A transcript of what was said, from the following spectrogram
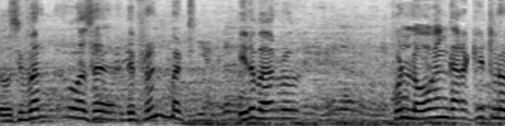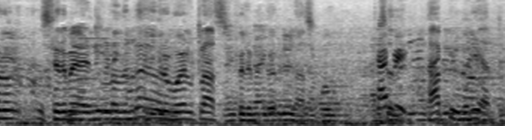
ലൂസിഫർ വാസ് ഡിഫറെന്റ് ബട്ട് ഇത് വേറൊരു ഫുൾ ലോകം കറക്കിയിട്ടുള്ളൊരു സിനിമയായിട്ടുള്ളതിന്റെ ഒരു world class film class happy very happy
